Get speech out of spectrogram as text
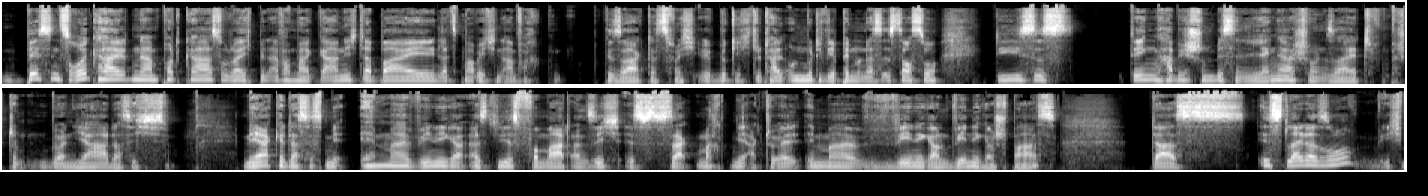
ein bisschen zurückhaltender am Podcast oder ich bin einfach mal gar nicht dabei. Letztes Mal habe ich ihn einfach gesagt, dass ich wirklich total unmotiviert bin und das ist auch so. Dieses Ding habe ich schon ein bisschen länger, schon seit bestimmt über ein Jahr, dass ich merke, dass es mir immer weniger, also dieses Format an sich, es sagt, macht mir aktuell immer weniger und weniger Spaß. Das ist leider so. Ich,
